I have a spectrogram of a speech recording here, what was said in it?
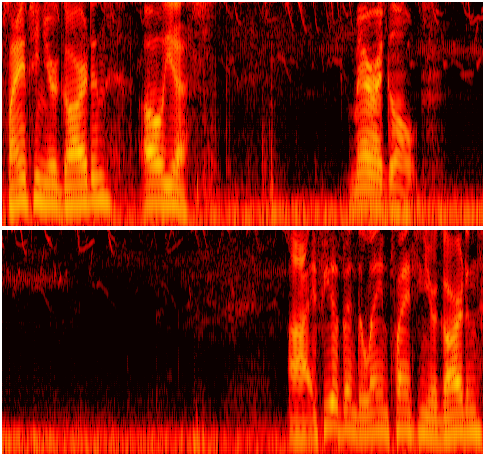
planting your garden, oh yes, marigolds, Uh, if you have been delaying planting your garden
